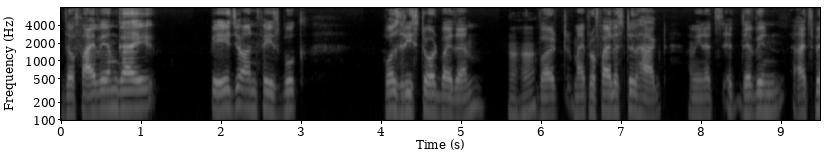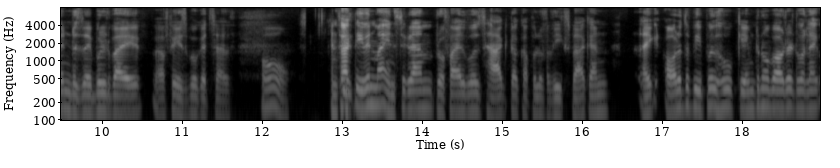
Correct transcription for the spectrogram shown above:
the 5 a.m. guy page on Facebook was restored by them, Uh-huh. but my profile is still hacked. I mean, it's it, they've been it's been disabled by uh, Facebook itself. Oh, In fact, even my Instagram profile was hacked a couple of weeks back, and like all of the people who came to know about it were like,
